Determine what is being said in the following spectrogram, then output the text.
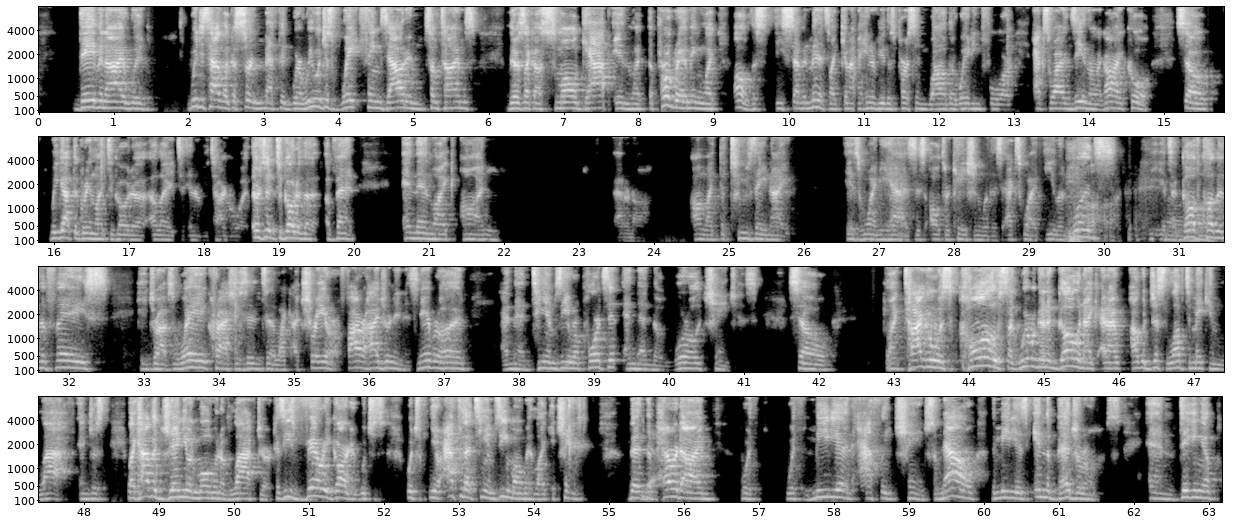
Dave and I would we just had like a certain method where we would just wait things out, and sometimes there's like a small gap in like the programming like oh this these seven minutes like can i interview this person while they're waiting for x y and z and they're like all right cool so we got the green light to go to LA to interview Tiger Woods. There's to, to go to the event, and then like on, I don't know, on like the Tuesday night is when he has this altercation with his ex-wife Elin Woods. Oh. He gets a oh. golf club in the face. He drives away, crashes into like a tree or a fire hydrant in his neighborhood, and then TMZ reports it, and then the world changes. So like Tiger was close, like we were gonna go, and I and I, I would just love to make him laugh and just like have a genuine moment of laughter because he's very guarded, which is which you know after that TMZ moment, like it changed the the paradigm with with media and athlete change. So now the media is in the bedrooms and digging up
